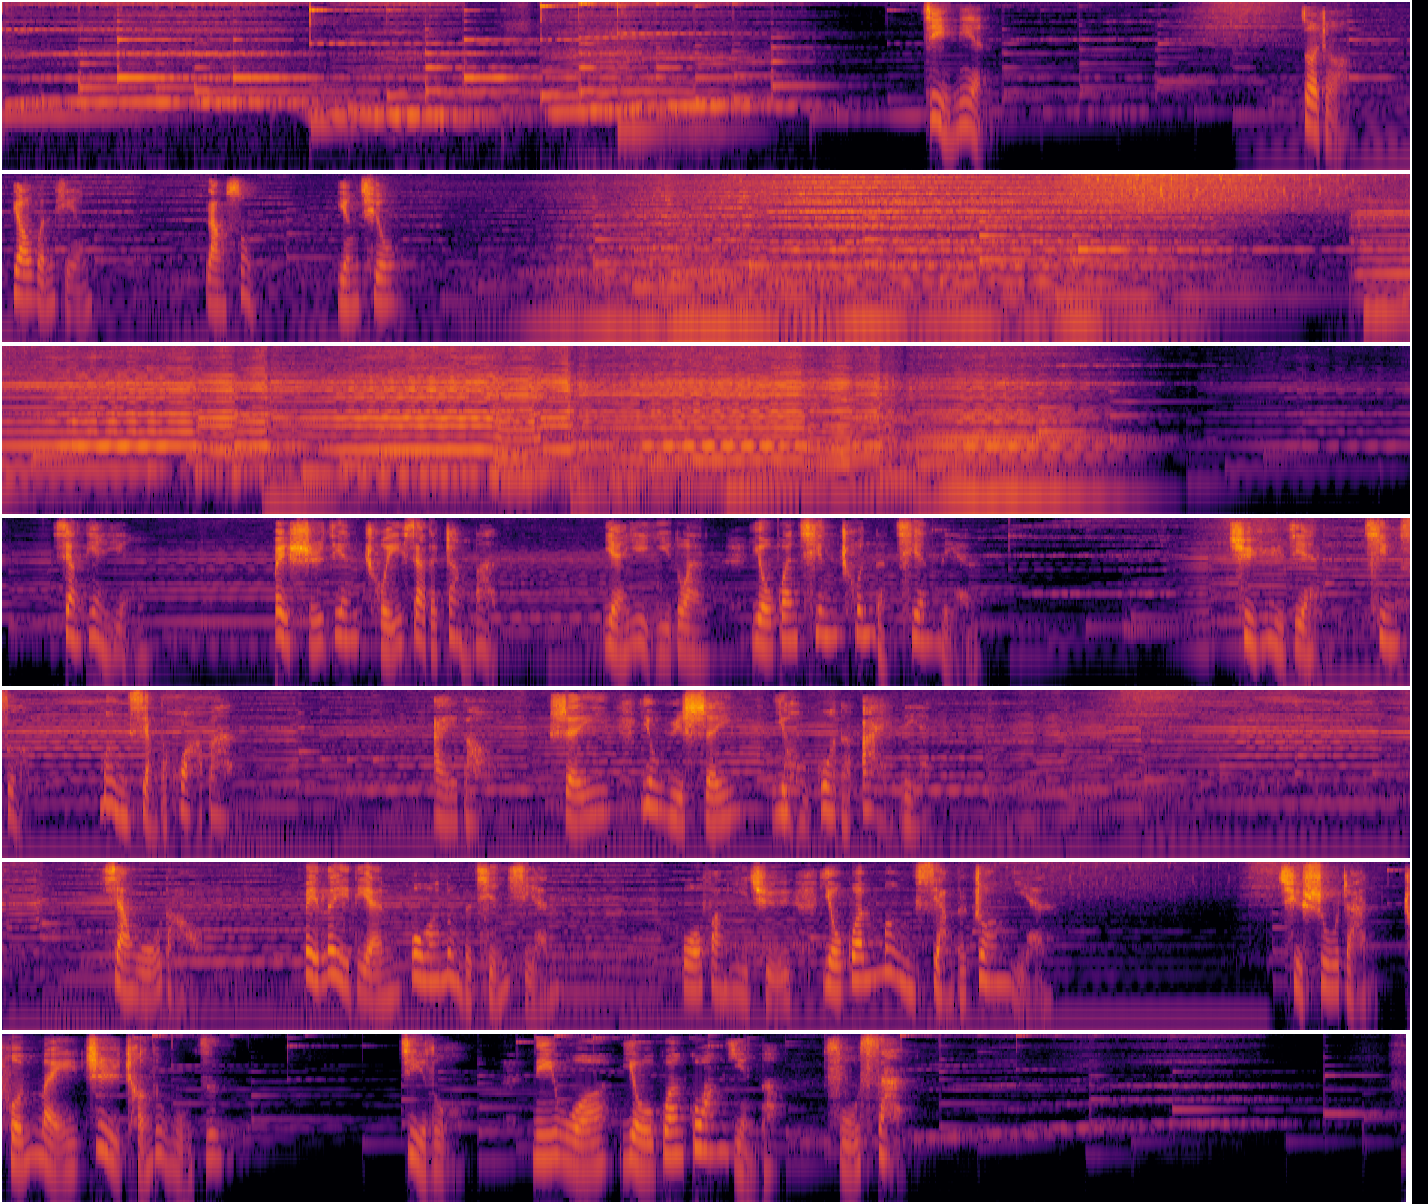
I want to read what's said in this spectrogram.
纪念，作者：刁文婷，朗诵：迎秋。像电影被时间垂下的帐幔，演绎一段有关青春的牵连，去遇见青涩梦想的花瓣，哀悼谁又与谁有过的爱恋，像舞蹈。被泪点拨弄的琴弦，播放一曲有关梦想的庄严，去舒展纯美至诚的舞姿，记录你我有关光影的浮散。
